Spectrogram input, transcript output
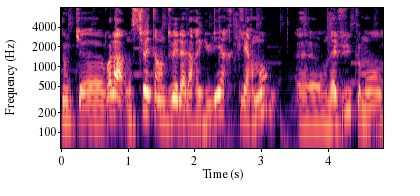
Donc voilà, on souhaite un duel à la régulière, clairement. on a vu comment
